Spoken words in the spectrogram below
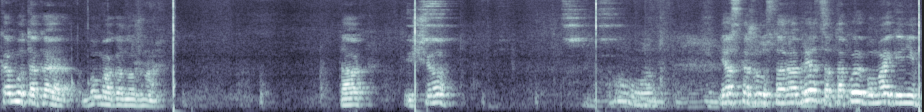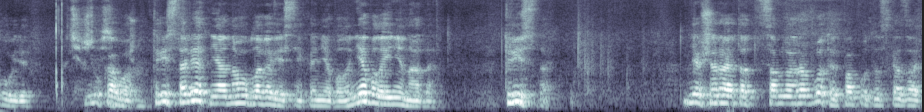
кому такая бумага нужна? Так, еще? Ну вот. Я скажу, у старообрядцев такой бумаги не будет. Ну кого? 300 лет ни одного благовестника не было. Не было и не надо. 300. Мне вчера этот со мной работает, попутно сказать,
